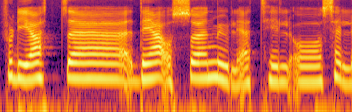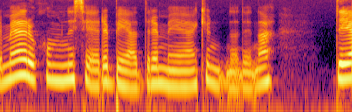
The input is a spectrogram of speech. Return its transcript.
Fordi at uh, det er også en mulighet til å selge mer og kommunisere bedre med kundene dine. Det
